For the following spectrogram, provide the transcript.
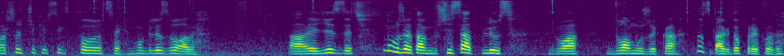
Маршрутчики всі по це, мобілізували. А їздять, ну вже там 60 плюс два, два мужика. Ну так, до прикладу.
